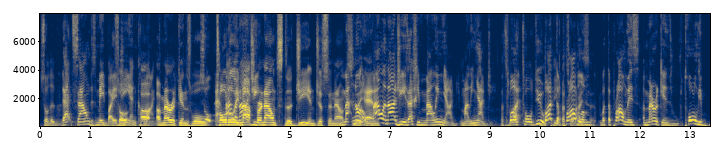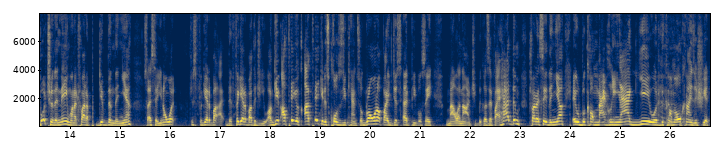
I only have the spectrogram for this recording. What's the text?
so the, that sound is made by a So GN combined. uh, Americans will So, uh, totally not pronounce the G and just announce Ma- no, the N. Malinaggi is actually Malignaggi. Malignaggi. That's what I told you, But Pete. the That's problem, but the problem is Americans totally butcher the name when I try to give them the nya. So I say, you know what? Just forget about the forget about the G. I'll give. I'll take. A, I'll take it as close as you can. So growing up, I just had people say Malinaggi because if I had them try to say the nya, it would become Maglignaggi. It would become all kinds of shit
